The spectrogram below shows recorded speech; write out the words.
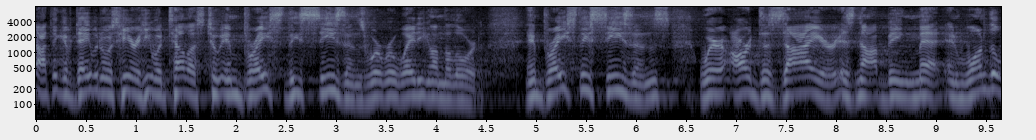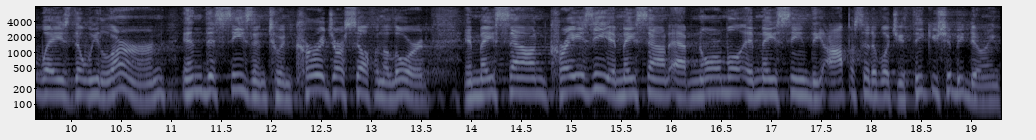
I think if David was here, he would tell us to embrace these seasons where we're waiting on the Lord. Embrace these seasons where our desire is not being met. And one of the ways that we learn in this season to encourage ourselves in the Lord, it may sound crazy, it may sound abnormal, it may seem the opposite of what you think you should be doing,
